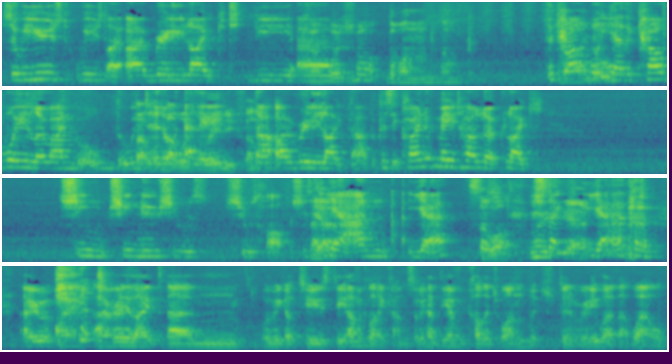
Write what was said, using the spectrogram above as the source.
So we used we used like I really liked the Cowboy um, shot, the one. Uh, the Low cowboy, angle? yeah, the cowboy low angle that we That did wa- of that was Ellie. really fun. That I really liked that because it kind of made her look like she she knew she was she was hot. She's like, Yeah. yeah, and yeah. so what? She's like, yeah. I, I, I really liked um, when we got to use the other glide cam. So we had the other college one, which didn't really work that well.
